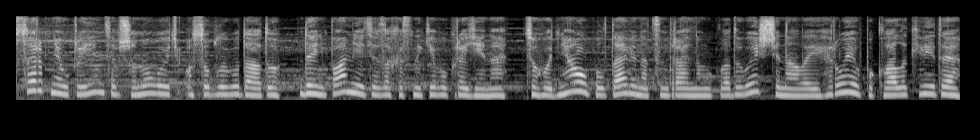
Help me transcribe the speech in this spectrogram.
серпня, українці вшановують особливу дату День пам'яті захисників України. Цього дня у Полтаві на центральному кладовищі на алеї героїв поклали квіти.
